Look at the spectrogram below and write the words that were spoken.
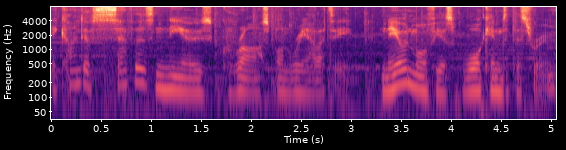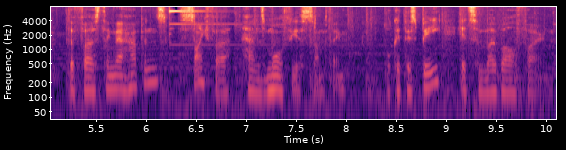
it kind of severs Neo's grasp on reality. Neo and Morpheus walk into this room. The first thing that happens, Cypher hands Morpheus something. Could this be? It's a mobile phone.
